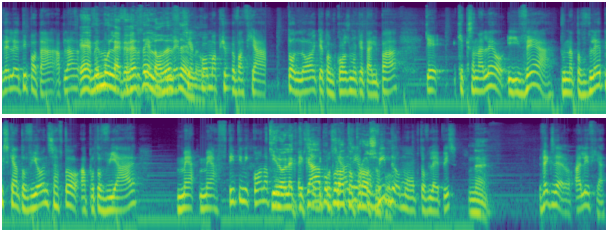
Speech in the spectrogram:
δεν λέω τίποτα. Απλά Ε, μην θέλω μου να λέτε, αναφέρω δεν ότι θέλω, έχουν δεν δουλέψει θέλω. ακόμα πιο βαθιά το lore και τον κόσμο κτλ. Και, και, και ξαναλέω, η ιδέα του να το βλέπεις και να το βιώνεις αυτό από το VR με, με αυτή την εικόνα Κυριολεκτικά που από εντυπωσιάζει πρώτο πρόσωπο. Από βίντεο μου που το βλέπεις, Ναι. δεν ξέρω, αλήθεια.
